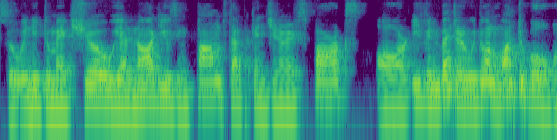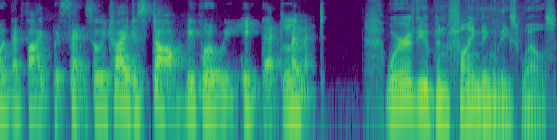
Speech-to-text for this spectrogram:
So we need to make sure we are not using pumps that can generate sparks, or even better, we don't want to go over that 5%. So we try to stop before we hit that limit. Where have you been finding these wells?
